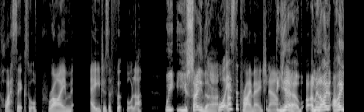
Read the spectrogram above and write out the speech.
classic sort of prime age as a footballer. Well, you say that. What is the prime age now? Yeah, I mean, I, I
